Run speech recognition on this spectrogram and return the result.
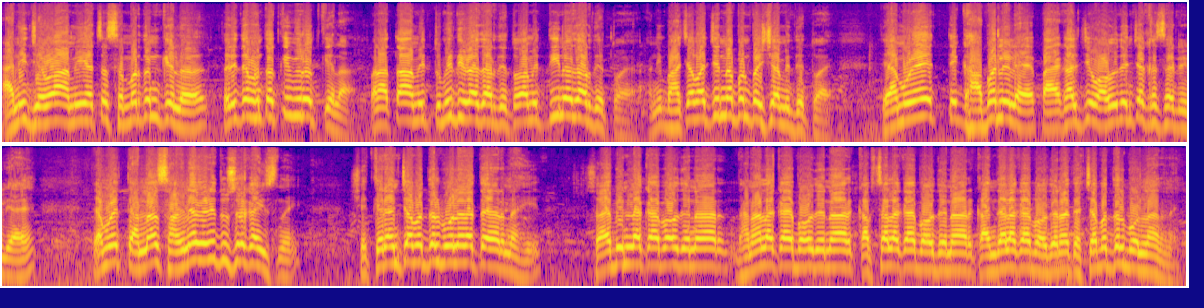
आणि जेव्हा आम्ही याचं समर्थन केलं तरी ते म्हणतात की विरोध केला. पण आता आम्ही तुम्ही दीड हजार देतो आम्ही तीन हजार देतो आहे आणि भाच्या भाचींना पण पैसे आम्ही देतो आहे त्यामुळे ते घाबरलेले आहे. पायाखालची वाळू त्यांच्या खसरलेली आहे. त्यामुळे त्यांना सांगण्यासाठी दुसरं काहीच नाही. शेतकऱ्यांच्याबद्दल बोलायला तयार नाहीत. सोयाबीनला काय भाव देणार धानाला काय भाव देणार कापसाला काय भाव देणार कांद्याला काय भाव देणार त्याच्याबद्दल बोलणार नाही.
